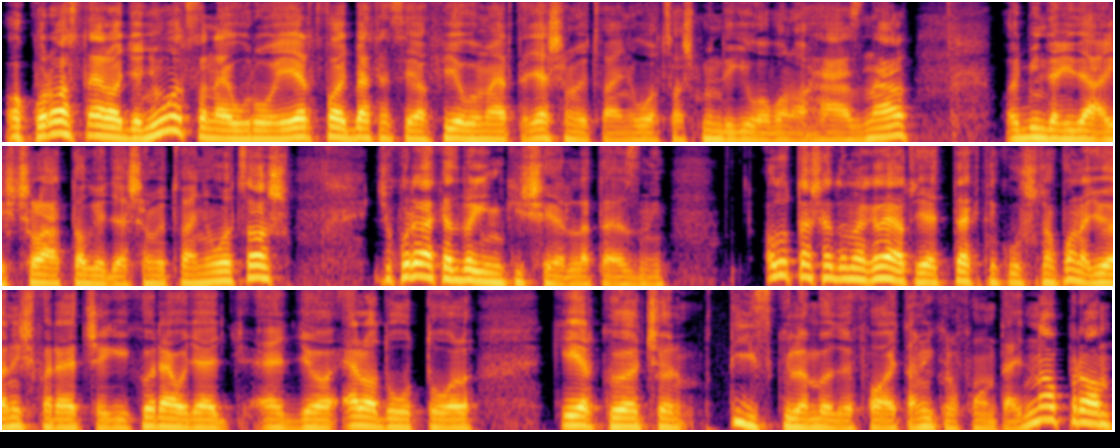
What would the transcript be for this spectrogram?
akkor azt eladja 80 euróért, vagy beteszi a fiókba, mert egy SM58-as mindig jó van a háznál, vagy minden ideális családtag egy SM58-as, és akkor elkezd megint kísérletezni. Adott esetben meg lehet, hogy egy technikusnak van egy olyan ismeretségi köre, hogy egy, egy eladótól kér kölcsön 10 különböző fajta mikrofont egy napra,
